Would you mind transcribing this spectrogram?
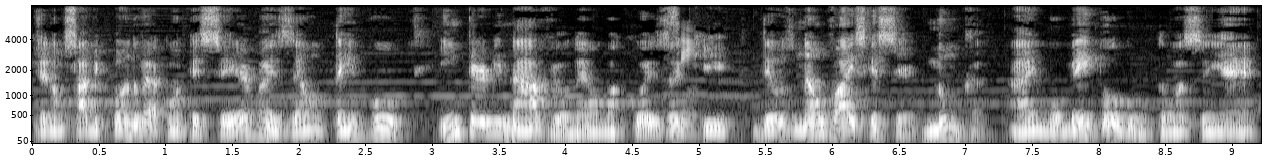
já não sabe quando vai acontecer, mas é um tempo interminável, né? Uma coisa Sim. que Deus não vai esquecer, nunca, ah, em momento algum. Então, assim, é,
